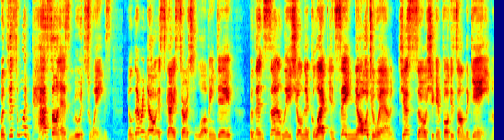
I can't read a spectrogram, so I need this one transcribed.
but this one passed on as mood swings. You'll never know if Sky starts loving Dave, but then suddenly she'll neglect and say no to him just so she can focus on the game.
